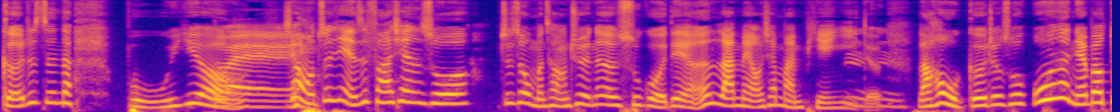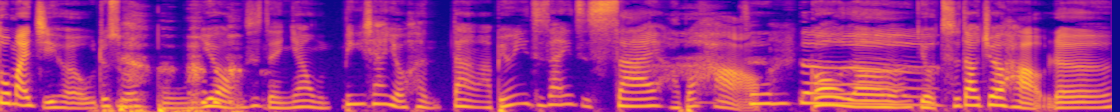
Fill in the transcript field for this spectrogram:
格就真的不用。对像我最近也是发现说，就是我们常去的那个蔬果店，呃，蓝莓好像蛮便宜的。然后我哥就说：“哦，那你要不要多买几盒？”我就说：“不用，是怎样？我们冰箱有很大嘛，不用一直这样一直塞，好不好？够了，有吃到就好了。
